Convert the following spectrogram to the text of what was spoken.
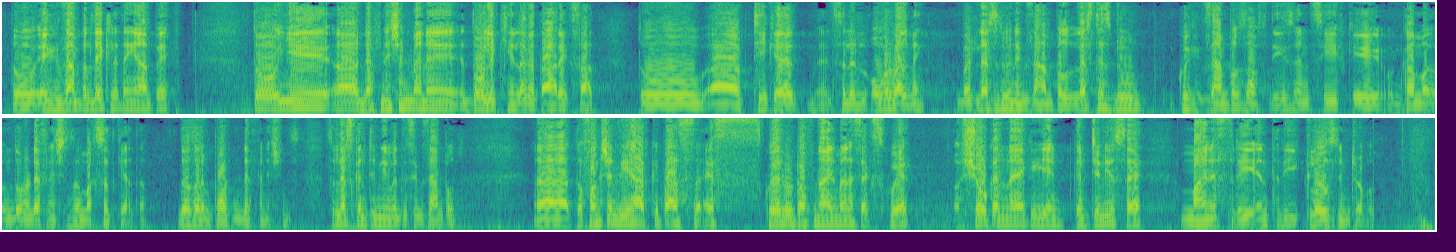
تو ایک example دیکھ لیتے دو لکھی ہیں لگاتار ایک ساتھ تو ٹھیک ہے but let's let's do do an example quick examples of these and see کہ ان کا دونوں ڈیفینیشن کا مقصد کیا تھا those are important definition so let's continue with this example تو فنکشن یہ ہے آپ کے پاس square root of 9 minus x square اور شو کرنا ہے کہ یہ کنٹینیوس ہے minus three and three close interval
